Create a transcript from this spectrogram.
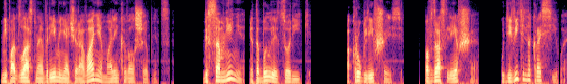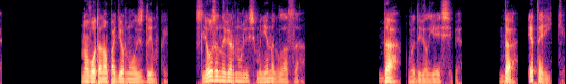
неподвластное времени очарование маленькой волшебницы. Без сомнения, это было лицо Рики, округлившееся, повзрослевшее, удивительно красивое. Но вот оно подернулось дымкой. Слезы навернулись мне на глаза. «Да», — выдавил я из себя. «Да, это Рикки».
